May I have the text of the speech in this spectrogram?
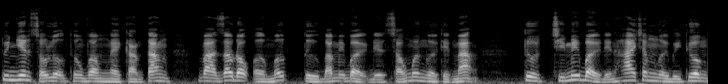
Tuy nhiên, số lượng thương vong ngày càng tăng và dao động ở mức từ 37 đến 60 người thiệt mạng, từ 97 đến 200 người bị thương.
